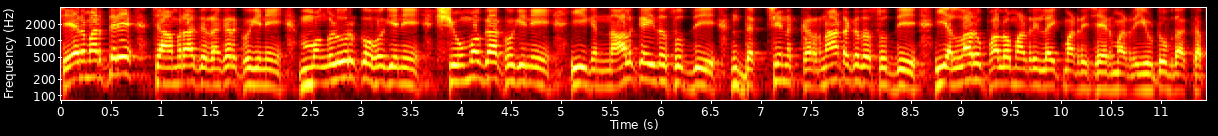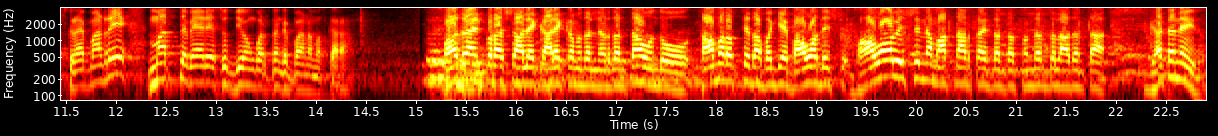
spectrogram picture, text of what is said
ಶೇರ್ ಮಾಡ್ತೀರಿ. ಚಾಮರಾಜನಗರಕ್ಕೆ ಹೋಗಿನಿ ಮಂಗಳೂರಿಗೆ ಹೋಗಿನಿ, ಶಿವಮೊಗ್ಗಕ್ಕೆ ಹೋಗಿನಿ. ಈಗ ನಾಲ್ಕೈದು ಸುದ್ದಿ, ದಕ್ಷಿಣ ಕರ್ನಾಟಕದ ಸುದ್ದಿ, ಎಲ್ಲರೂ ಫಾಲೋ ಮಾಡಿರಿ ಲೈಕ್ ಮಾಡಿರಿ ಶೇರ್ ಮಾಡಿರಿ ಯೂಟ್ಯೂಬ್ದಾಗ ಸಬ್ಸ್ಕ್ರೈಬ್ ಮಾಡಿರಿ. ಮತ್ತೆ ಬೇರೆ ಸುದ್ದಿ ಹೋಗಿ ಬರ್ತಾನ್ರಿಪ್ಪ, ನಮಸ್ಕಾರ. ಬಾದ್ರಾಯನ್ಪುರ ಶಾಲೆ ಕಾರ್ಯಕ್ರಮದಲ್ಲಿ ನಡೆದಂತ ಒಂದು ಸಾಮರಸ್ಯದ ಬಗ್ಗೆ ಭಾವಾದೇಶ ಭಾವಾವೇಶದಿಂದ ಮಾತನಾಡ್ತಾ ಇದ್ದಂತ ಸಂದರ್ಭದಲ್ಲಿ ಆದಂತ ಘಟನೆ ಇದು.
